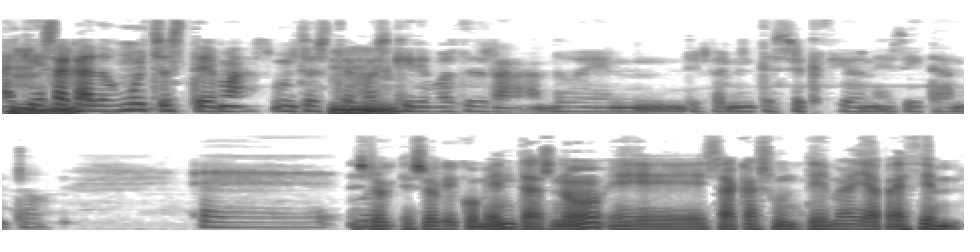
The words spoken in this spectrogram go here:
Aquí ha sacado muchos temas, muchos temas que iremos desgranando en diferentes secciones y tanto. Eh, Es bueno, lo, es lo que comentas, ¿no? Eh, sacas un tema y aparecen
